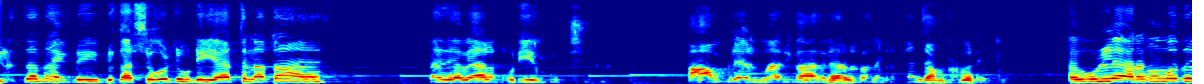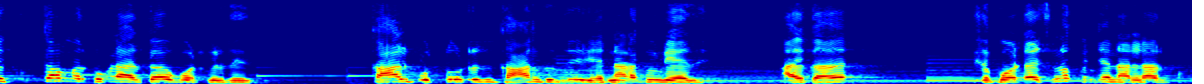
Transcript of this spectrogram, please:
இழுத்தாதான் இப்படி இப்படி கஷ்டப்பட்டு இப்படி ஏத்துனா தான் அது வேலை முடியும். ஆம்பளை மாதிரி காது வேலை தான் ஜம்பு கிடைக்கும். அது உள்ளே இறங்கும்போது குத்தாமல் இருக்கும்ல அதுக்காக போட்டுக்கிறது. கால் பொட்டு விட்டுருக்கு காந்தது நடக்க முடியாது. அதுக்காக இதை போட்டாச்சுன்னா கொஞ்சம் நல்லா இருக்கும்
